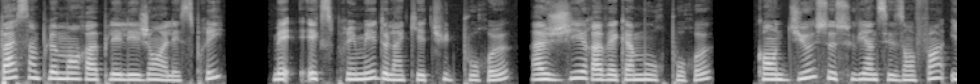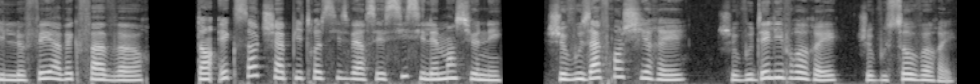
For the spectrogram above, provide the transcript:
pas simplement rappeler les gens à l'esprit, mais exprimer de l'inquiétude pour eux, agir avec amour pour eux. Quand Dieu se souvient de ses enfants, il le fait avec faveur. Dans Exode chapitre 6 verset 6, il est mentionné Je vous affranchirai, je vous délivrerai, je vous sauverai.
